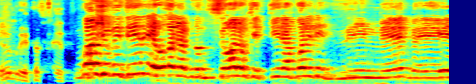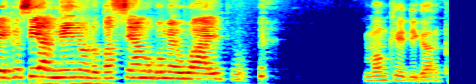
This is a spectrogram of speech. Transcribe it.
lui è perfetto. Voglio vedere ora lo Zoro che tira fuori le zinne, beh, così almeno lo passiamo come waifu. Monkey di Garp.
